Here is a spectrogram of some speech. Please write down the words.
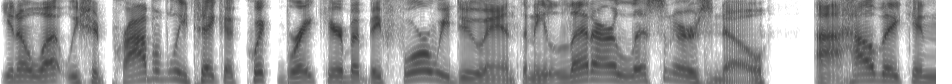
you know what? We should probably take a quick break here. But before we do, Anthony, let our listeners know uh, how they can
